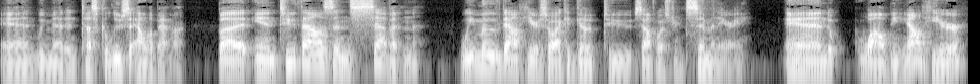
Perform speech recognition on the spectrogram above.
and we met in Tuscaloosa, Alabama. But in 2007, we moved out here so I could go to Southwestern Seminary. And while being out here,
